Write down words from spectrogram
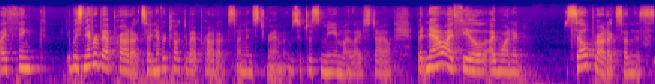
I think, it was never about products. I never talked about products on Instagram. It was just me and my lifestyle. But now I feel I want to sell products on this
